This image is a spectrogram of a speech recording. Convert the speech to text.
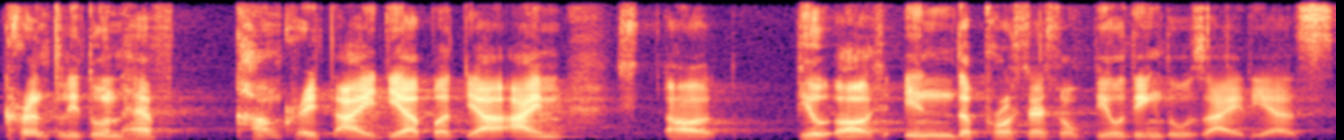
currently don't have concrete idea, but yeah, I'm uh, uh, in the process of building those ideas.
